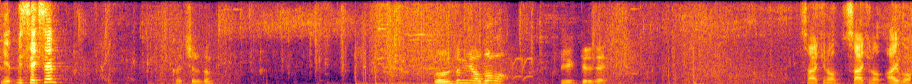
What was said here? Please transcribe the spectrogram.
70 80. Kaçırdım. Öldüm ya adama. Biriktirdi. Sakin ol, sakin ol. Aybo.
